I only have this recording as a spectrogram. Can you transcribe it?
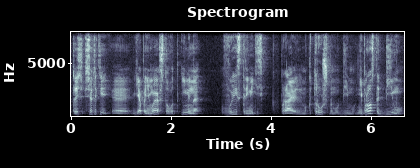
То есть все-таки э, я понимаю, что вот именно вы стремитесь правильному, к трушному биму. Не просто биму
